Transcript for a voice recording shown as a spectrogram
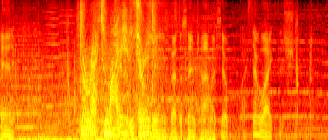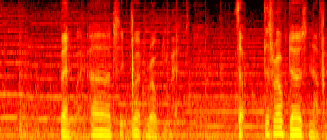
Anyway. Direct my hatred. But at the same time, I still, I still like this shield. But anyway, uh, let's see, what rope do you have? So, This rope does nothing.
